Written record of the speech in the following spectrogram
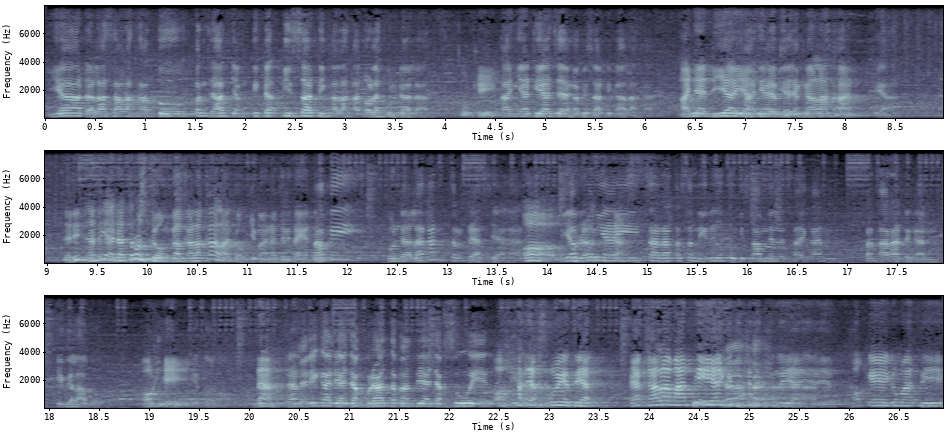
Dia adalah salah satu penjahat yang tidak bisa dikalahkan oleh Gundala. Oke. Hanya dia aja yang nggak bisa dikalahkan. Hanya dia yang Hanya tidak dia bisa dikalahkan. bisa. Iya. Jadi nanti ada terus dong, nggak kalah-kalah dong gimana ceritanya itu? Tapi Gundala kan cerdas ya kan. Oh, dia punya cara tersendiri untuk bisa menyelesaikan perkara dengan Kiwi Lawu. Oke. Gitu. Nah, Dan Jadi nggak diajak berantem nanti diajak suit. Oh, ada sweet ya. Yang kalah mati ya gitu. Iya, iya, iya. Oke, gue mati.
